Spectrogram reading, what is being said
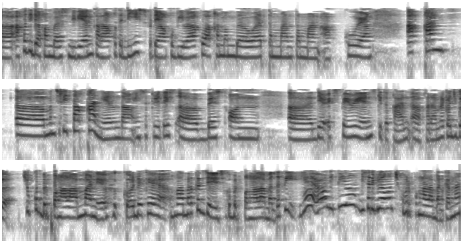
uh, aku tidak akan bahas sendirian karena aku tadi seperti yang aku bilang aku akan membawa teman-teman aku yang akan uh, menceritakan ya tentang insecurities uh, based on uh, their experience gitu kan. Uh, karena mereka juga cukup berpengalaman ya. Kok udah kayak ngelamar kerja ya cukup berpengalaman. Tapi ya emang dibilang bisa dibilang cukup berpengalaman. Karena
